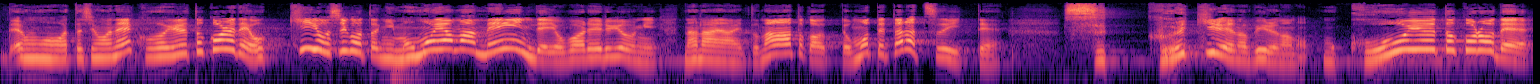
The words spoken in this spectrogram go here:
でも私もね、こういうところで大きいお仕事に桃山メインで呼ばれるようにならないとなとかって思ってたらついて、すっごい綺麗なビルなの。もうこういうところで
